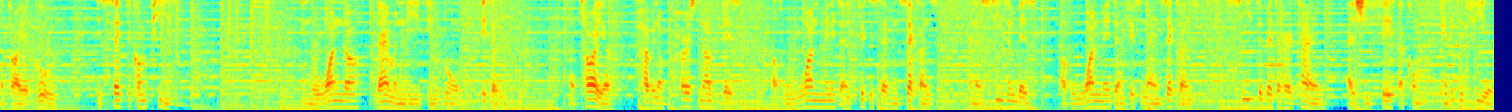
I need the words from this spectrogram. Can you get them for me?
Natoya Goule is set to compete in the Wanda Diamond League in Rome, Italy. Natoya having a personal best of 1 minute and 57 seconds and a season best of 1 minute and 59 seconds seek to better her time as she faced a competitive field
